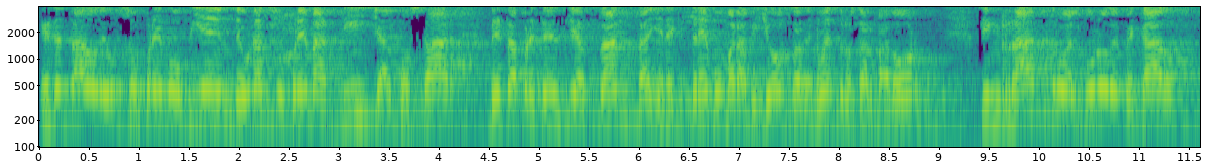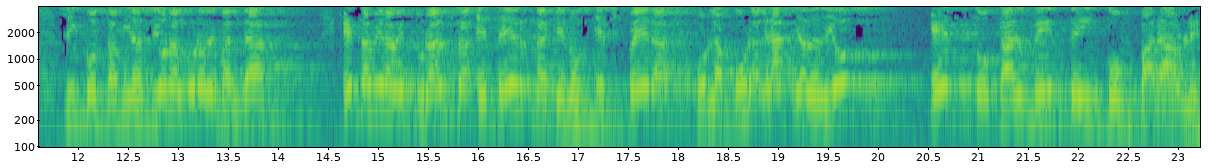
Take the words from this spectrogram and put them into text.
ese estado de un supremo bien, de una suprema dicha al gozar de esa presencia santa y en extremo maravillosa de nuestro Salvador, sin rastro alguno de pecado, sin contaminación alguna de maldad, esa bienaventuranza eterna que nos espera por la pura gracia de Dios, es totalmente incomparable.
